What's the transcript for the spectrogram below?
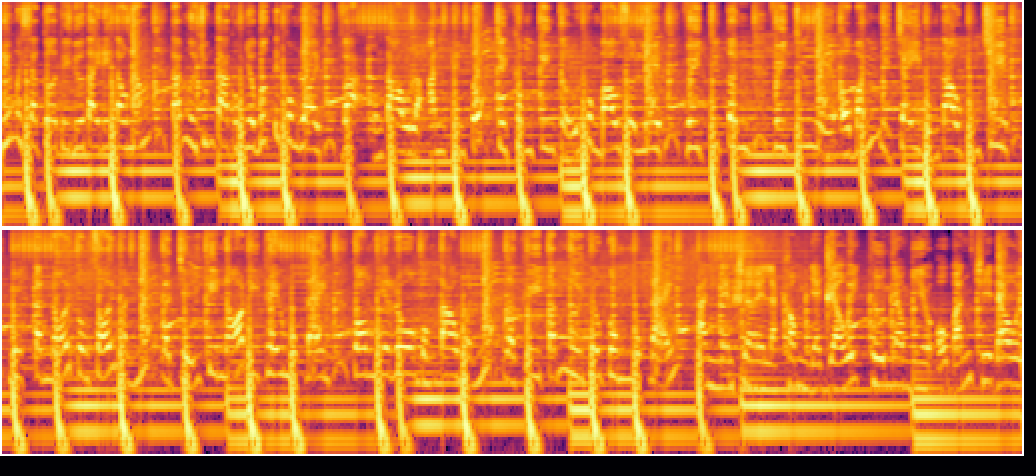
Nếu mày xa cơ thì đưa tay đây tao nắm. Tám người chúng ta cùng nhau bước tiếp không rời Và bọn tao là anh em bao giờ lia. Vì chữ tình, vì chữ nghĩa ổ bánh mì chay bụng tao cũng chia. Người ta nói con sói mạnh nhất là chỉ khi nó đi theo một đàn. Con hero bọn tao mạnh nhất là khi tám người theo cùng một đảng. Anh em chơi là không giả dối Thương nhau nhiều. Ổ bánh chia đôi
